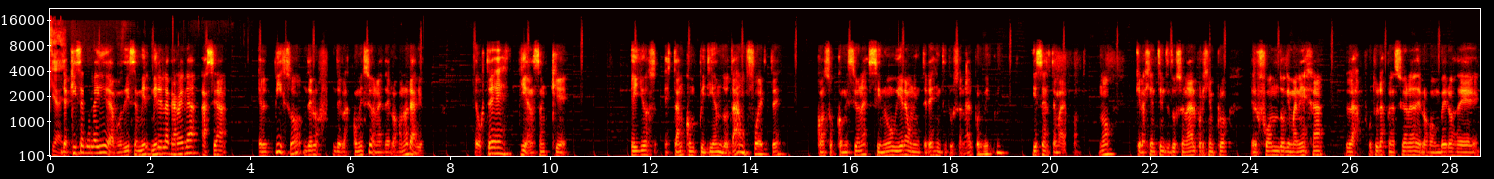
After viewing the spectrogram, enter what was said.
que hay? Y aquí salió la idea, pues dicen, mire, la carrera hacia el piso de, los, de las comisiones, de los honorarios. ¿Ustedes piensan que ellos están compitiendo tan fuerte con sus comisiones si no hubiera un interés institucional por Bitcoin? Y ese es el tema de fondo, ¿no? Que la gente institucional, por ejemplo, el fondo que maneja las futuras pensiones de los bomberos de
